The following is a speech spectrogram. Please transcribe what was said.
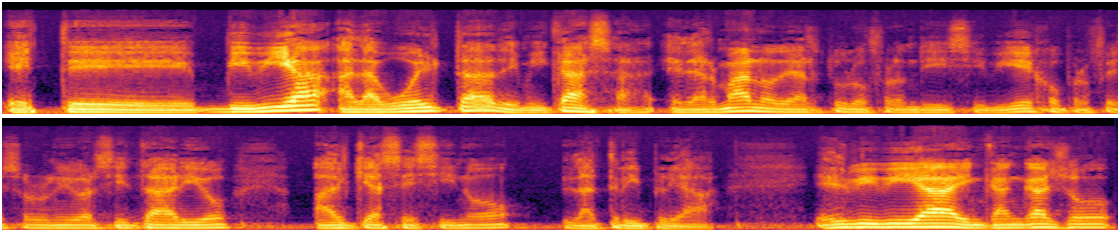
este, vivía a la vuelta de mi casa, el hermano de Arturo Frondizi, viejo profesor universitario al que asesinó la AAA. Él vivía en Cangallo,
